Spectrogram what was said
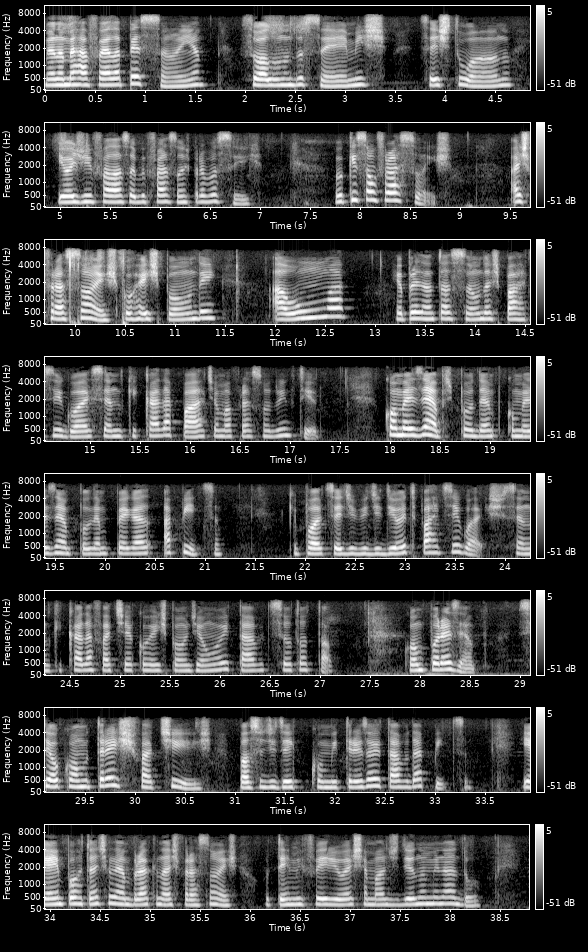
Meu nome é Rafaela Peçanha, sou aluna do SEMES, sexto ano, e hoje vim falar sobre frações para vocês. O que são frações? As frações correspondem a uma representação das partes iguais, sendo que cada parte é uma fração do inteiro. Como exemplo, podemos, como exemplo, podemos pegar a pizza, que pode ser dividida em oito partes iguais, sendo que cada fatia corresponde a um oitavo de seu total. Como por exemplo, se eu como três fatias, posso dizer que comi três oitavos da pizza. E é importante lembrar que nas frações, o termo inferior é chamado de denominador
